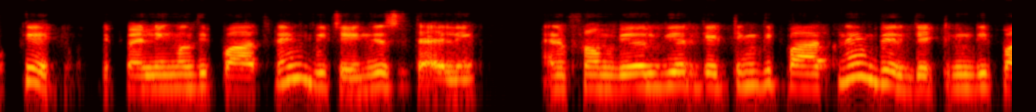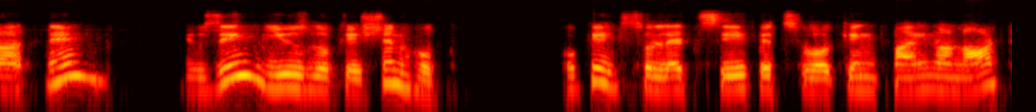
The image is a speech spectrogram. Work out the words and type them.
Okay, depending on the path name, we change the styling. And from where we are getting the path name, we are getting the path name using use location hook. Okay, so let's see if it's working fine or not.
